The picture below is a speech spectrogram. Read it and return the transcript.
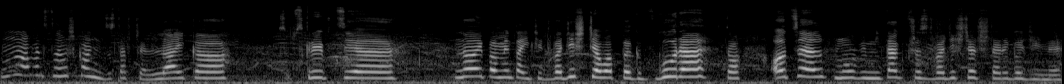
No więc to już koniec. Zostawcie lajka, subskrypcję. No i pamiętajcie, 20 łapek w górę to ocel mówi mi tak przez 24 godziny.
